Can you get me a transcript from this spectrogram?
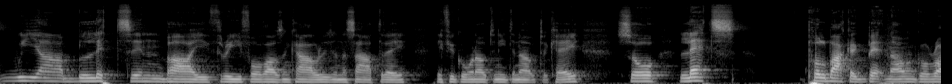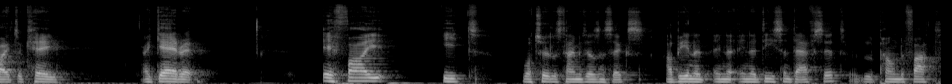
we are blitzing by three, 4,000 calories on a Saturday if you're going out and eating out, okay? So let's pull back a bit now and go, right, okay, I get it. If I eat what Turtles time in 2006, I'll be in a, in a, in a decent deficit, a pound of fat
